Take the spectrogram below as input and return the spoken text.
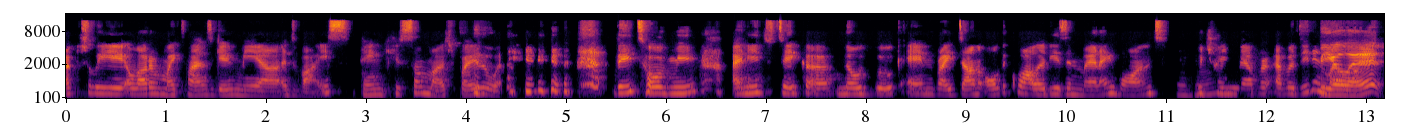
actually, a lot of my clients gave me uh, advice. Thank you so much, by the way. they told me I need to take a notebook and write down all the qualities in men I want, mm-hmm. which I never ever did in Feel it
